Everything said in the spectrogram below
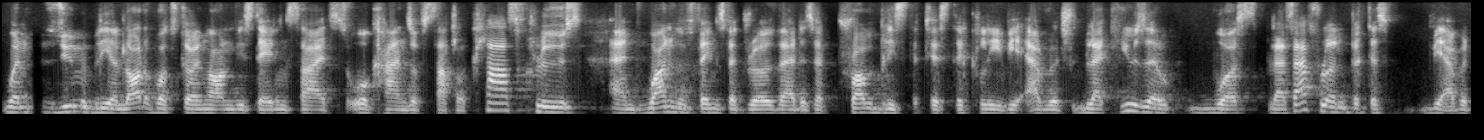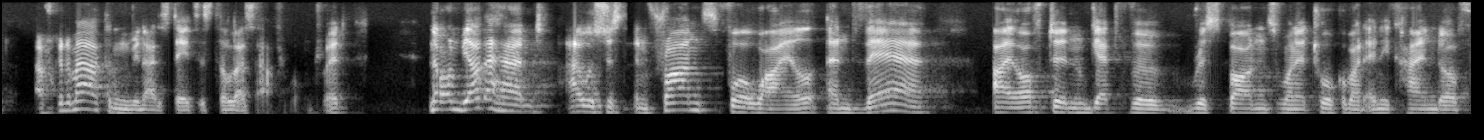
when presumably a lot of what's going on in these dating sites is all kinds of subtle class clues. And one of the things that drove that is that probably statistically the average black user was less affluent because the average African American in the United States is still less affluent, right? Now, on the other hand, I was just in France for a while, and there I often get the response when I talk about any kind of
